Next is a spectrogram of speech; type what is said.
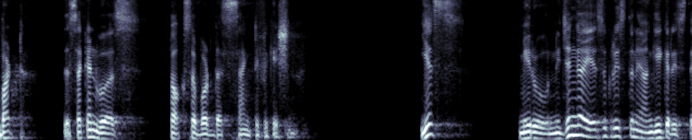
But the second verse talks about the sanctification ఎస్ మీరు నిజంగా యేసుక్రీస్తుని అంగీకరిస్తే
